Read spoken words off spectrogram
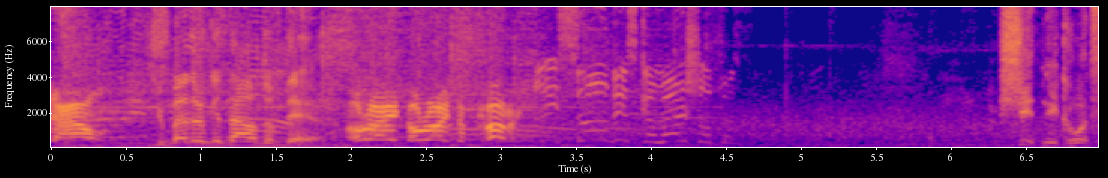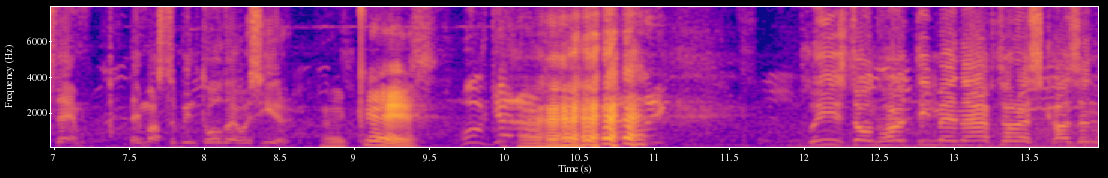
down. You better get out of there. All right, all right, I'm coming. Shit, Nico, it's them. They must have been told I was here. okei We'll get Please don't hurt the men after us, cousin.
